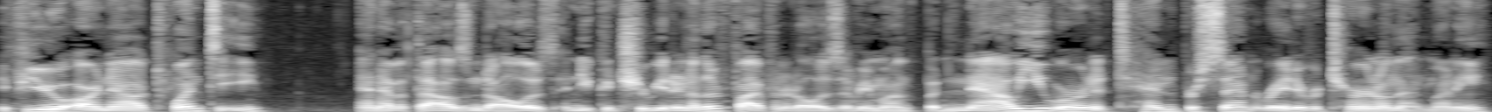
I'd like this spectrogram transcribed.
if you are now 20 and have $1,000 and you contribute another $500 every month, but now you earn a 10% rate of return on that money.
